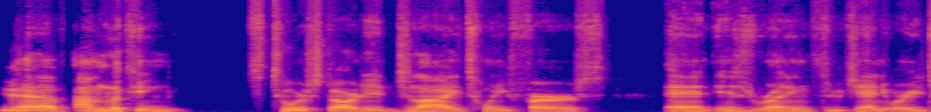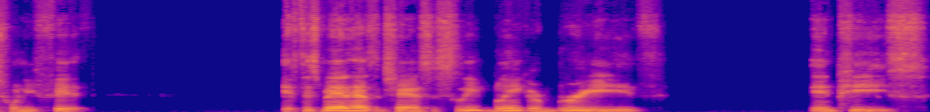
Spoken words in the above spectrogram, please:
You have, I'm looking, tour started July 21st and is running through January 25th. If this man has a chance to sleep, blink, or breathe in peace,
